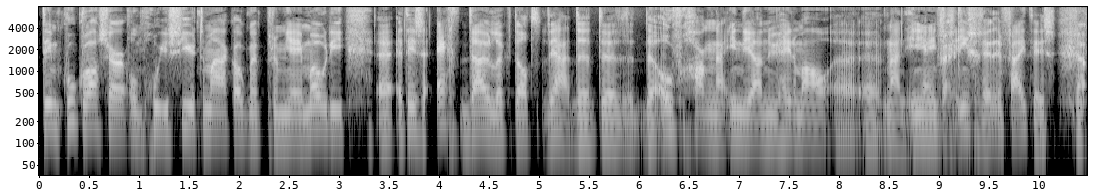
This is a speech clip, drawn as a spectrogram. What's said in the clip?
Tim Cook was er om goede sier te maken, ook met premier Modi. Eh, het is echt duidelijk dat ja, de, de, de overgang naar India nu helemaal eh, nou, in één is ingezet. In feite is. Ja.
